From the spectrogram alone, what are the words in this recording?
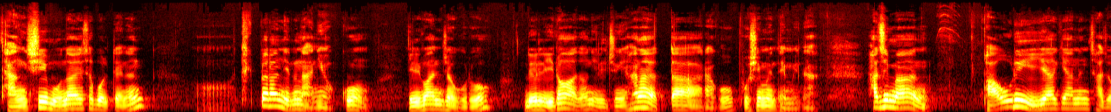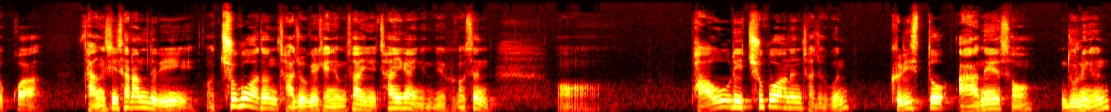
당시 문화에서 볼 때는 어, 특별한 일은 아니었고 일반적으로 늘 일어나던 일 중에 하나였다라고 보시면 됩니다. 하지만 바울이 이야기하는 자족과 당시 사람들이 어, 추구하던 자족의 개념 사이에 차이가 있는데요. 그것은 어, 바울이 추구하는 자족은 그리스도 안에서 누리는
